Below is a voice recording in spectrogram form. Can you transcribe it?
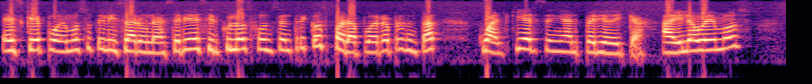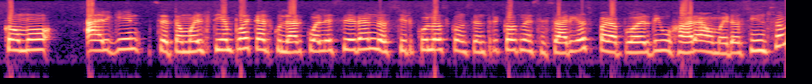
es que podemos utilizar una serie de círculos concéntricos para poder representar cualquier señal periódica. Ahí lo vemos como alguien se tomó el tiempo de calcular cuáles eran los círculos concéntricos necesarios para poder dibujar a Homero Simpson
